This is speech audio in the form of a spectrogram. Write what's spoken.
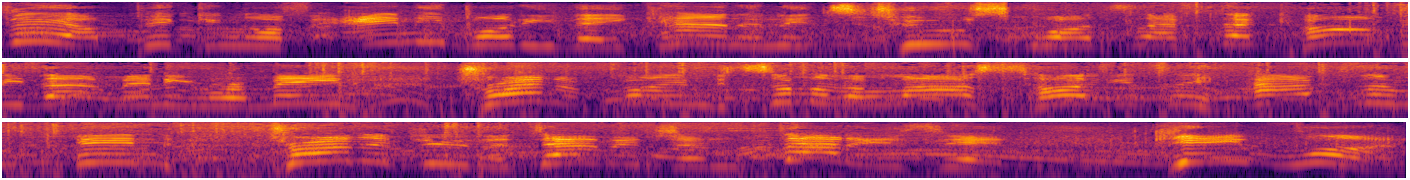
They are picking off anybody they can, and it's two squads left. There can't be that many remain. Trying to find some of the last targets. They have them pinned, trying to do the damage, and that is it. Game one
